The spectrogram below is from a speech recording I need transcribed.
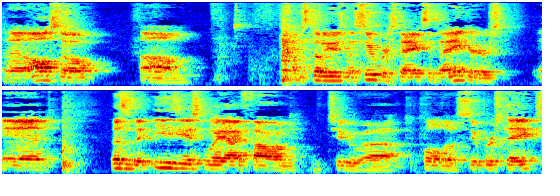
And then also, um, I'm still using the super stakes as anchors, and this is the easiest way I've found to uh, to pull those super stakes.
